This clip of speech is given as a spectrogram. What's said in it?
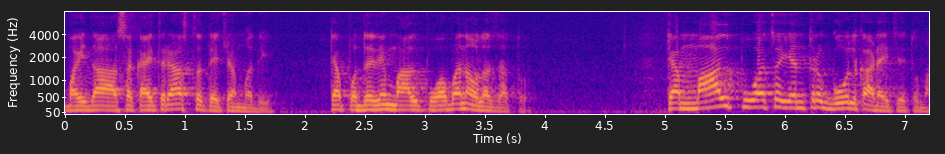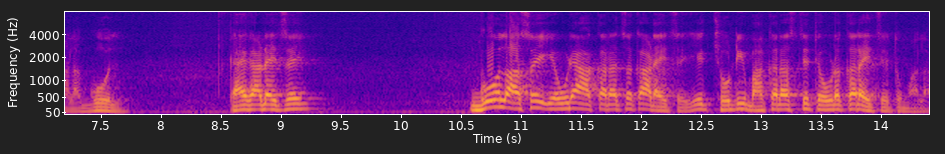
मैदा असं काहीतरी असतं त्याच्यामध्ये. त्या पद्धतीने मालपोवा बनवला जातो. त्या मालपोहाचं यंत्र गोल काढायचं आहे तुम्हाला गोल. काय काढायचं आहे गोल असं एवढ्या आकाराचं काढायचं आहे एक छोटी भाकर असते तेवढं करायचं आहे तुम्हाला.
